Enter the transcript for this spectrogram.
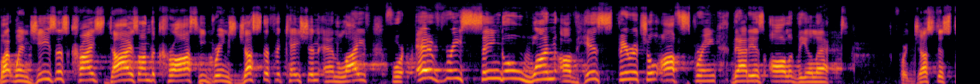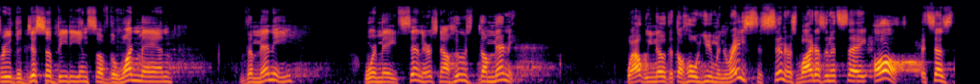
But when Jesus Christ dies on the cross, he brings justification and life for every single one of his spiritual offspring, that is, all of the elect. For just as through the disobedience of the one man, the many were made sinners. Now, who's the many? Well, we know that the whole human race is sinners. Why doesn't it say all? It says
